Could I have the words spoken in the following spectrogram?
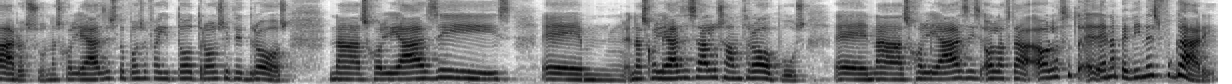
βάρος σου, να σχολιάζεις το πόσο φαγητό τρως ή δεν τρως, να σχολιάζεις, ε, μ, να σχολιάζεις άλλους ανθρώπους, ε, να σχολιάζεις όλα αυτά. Όλο αυτό το, ε, ένα παιδί είναι σφουγγάρι.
